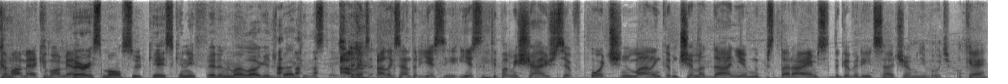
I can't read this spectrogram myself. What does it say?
come on, man. Come on, man. Very small suitcase. Can he fit in my luggage back to the station? Алекс- Александр, если, если ты помещаешься в очень маленьком чемодане, мы постараемся договориться о чем-нибудь, окей?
